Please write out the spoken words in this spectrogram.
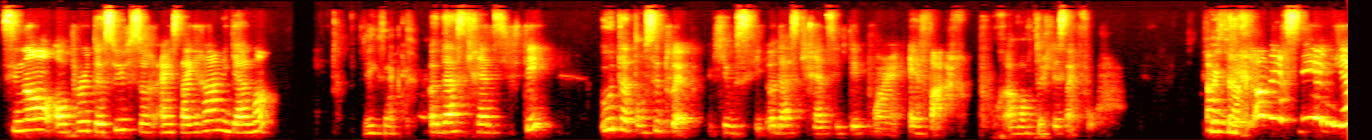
Sinon, on peut te suivre sur Instagram également. Exact. Audace Créativité. Ou tu as ton site web qui est aussi audacecreativité.fr pour avoir toutes les infos. Un grand merci, Olivia.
